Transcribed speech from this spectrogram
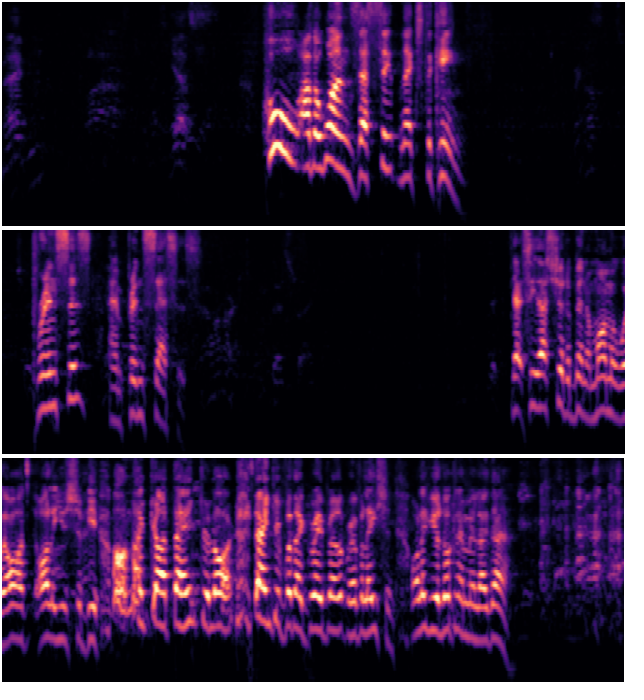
Amen. Yes. Who are the ones that sit next to king? Princes and princesses. That, see, that should have been a moment where all, all of you should be, oh my God, thank you, Lord. Thank you for that great revelation. All of you looking at me like that.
